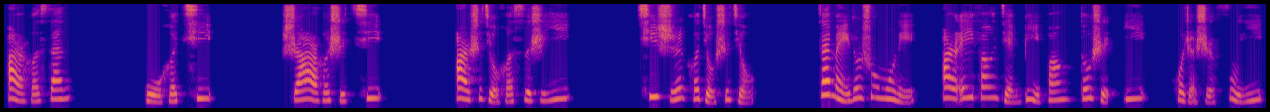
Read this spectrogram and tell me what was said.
二和三、五和七、十二和十七。二十九和四十一，七十和九十九，在每一对数目里，二 a 方减 b 方都是一或者是负一，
